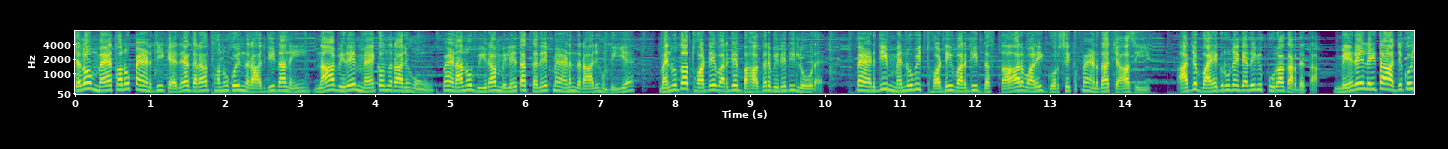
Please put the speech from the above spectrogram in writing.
ਚਲੋ, ਮੈਂ ਤੁਹਾਨੂੰ ਭੈਣ ਜੀ ਕਹਿ ਦਿਆਂ ਕਰਾਂ, ਤੁਹਾਨੂੰ ਕੋਈ ਨਾਰਾਜ਼ਗੀ ਤਾਂ ਨਹੀਂ। ਨਾ ਵੀਰੇ, ਮੈਂ ਕਿਉਂ ਨਾਰਾਜ਼ ਹੋਊਂ? ਭੈਣਾਂ ਨੂੰ ਵੀਰਾ ਮਿਲੇ ਤਾਂ ਕਦੇ ਭੈਣ ਨਾਰਾਜ਼ ਹੁੰਦੀ ਹੈ। ਮੈਨੂੰ ਤਾਂ ਤੁਹਾਡੇ ਵਰਗੇ ਬਹਾਦਰ ਵੀਰੇ ਦੀ ਲੋੜ ਹੈ। ਭੈਣ ਜੀ, ਮੈਨੂੰ ਵੀ ਤੁਹਾਡੀ ਵਰਗੀ ਦਸਤਾਰ ਵਾਲੀ ਗੁਰਸਿੱਖ ਭੈਣ ਦਾ ਚਾਹ ਸੀ। ਅੱਜ ਵਾਹਿਗੁਰੂ ਨੇ ਕਹਿੰਦੇ ਵੀ ਪੂਰਾ ਕਰ ਦਿੱਤਾ। ਮੇਰੇ ਲਈ ਤਾਂ ਅੱਜ ਕੋਈ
